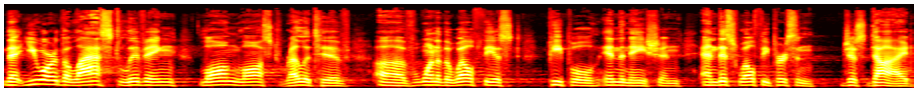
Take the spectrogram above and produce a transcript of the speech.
that you are the last living, long lost relative of one of the wealthiest people in the nation. And this wealthy person just died,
